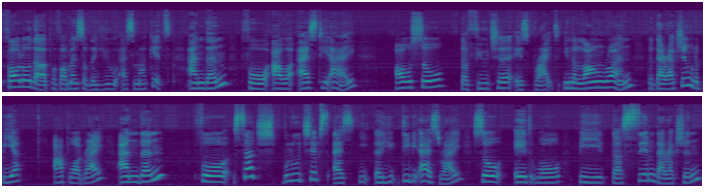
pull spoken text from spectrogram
follow the performance of the U.S. markets, and then for our STI, also the future is bright. In the long run, the direction would be upward, right? And then for such blue chips as uh, DBS, right? So it will be the same direction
